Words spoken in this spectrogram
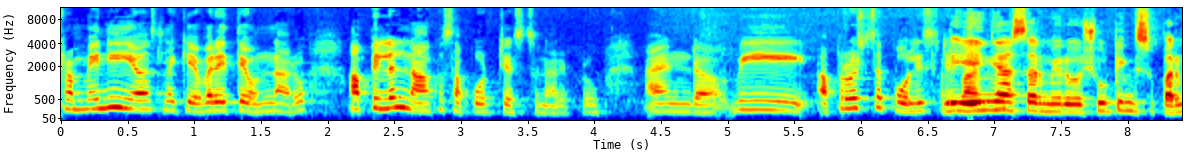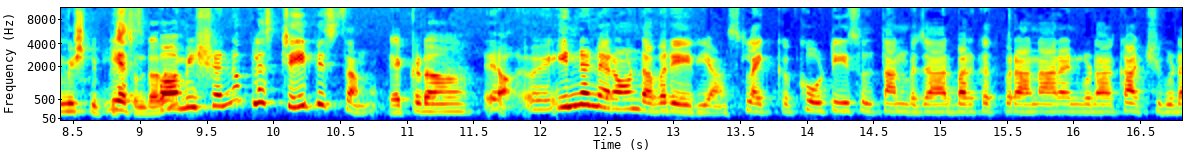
ఫ్రమ్ మెనీ ఇయర్స్ లైక్ ఎవరైతే ఉన్నారో ఆ పిల్లలు నాకు సపోర్ట్ చేస్తున్నారు ఇప్పుడు. And we approach the police ఏం చేస్తారు మీరు? షూటింగ్స్ పర్మిషన్ పర్మిషన్ ప్లస్ చేయిస్తాము ఎక్కడ? In and around our areas like Koti Sultan Bazar Barkatpura Narayanaguda Kachiguda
